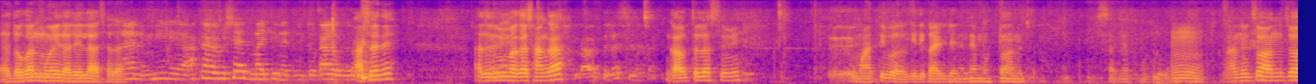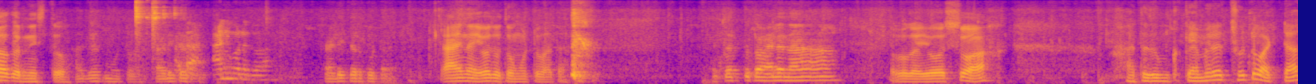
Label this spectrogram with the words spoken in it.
या दोघांमुळे झालेला असा विषयात माहिती नाही काय होतो? असं नाही? आता तुम्ही मगा सांगा. गावतलाच तुम्ही? माती बघा किती काढली. लय मोठं आणूच सगळ्यात मोठं. हम्म अनुचो अनुचो हा करनिसतो सगळ्यात मोठं. साडेचार. आणि कोणाचा? साडेचार फूट काय नाही ह्योच होतो मोठो आता त्याच्यात तुका ना हे बघा ह्यो असो हा आता तुमका कॅमेऱ्यात छोटं वाटतं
